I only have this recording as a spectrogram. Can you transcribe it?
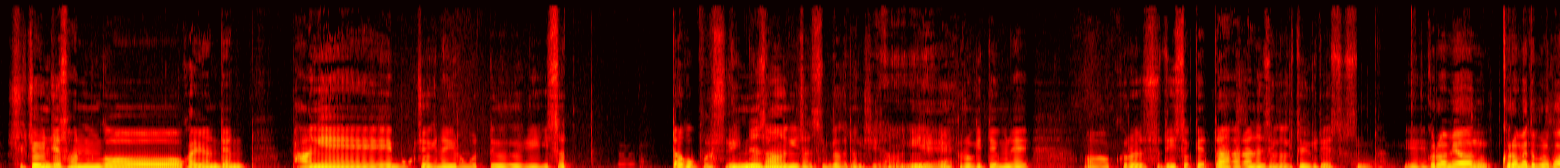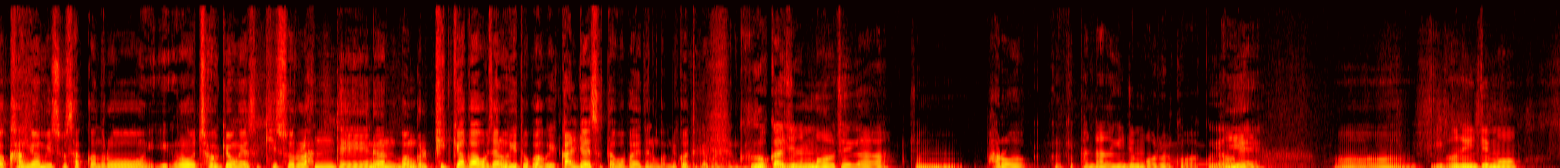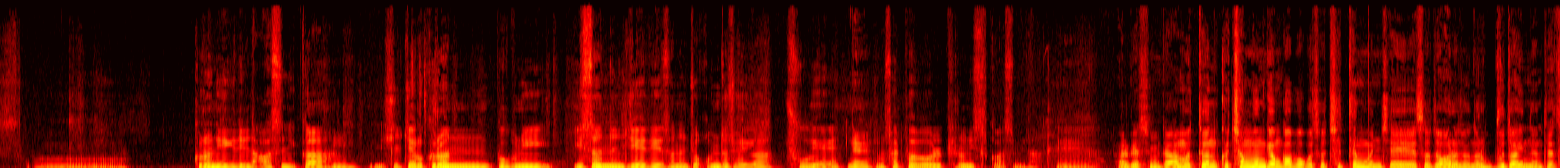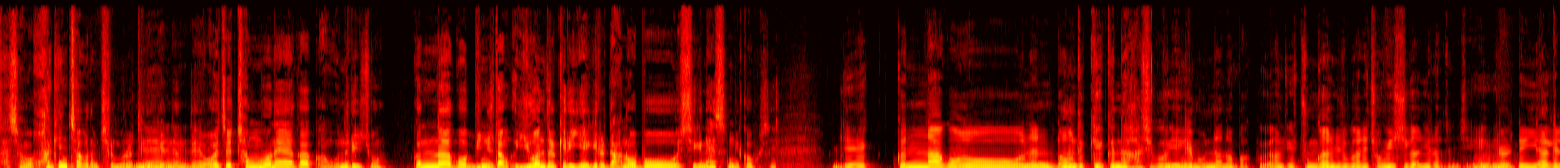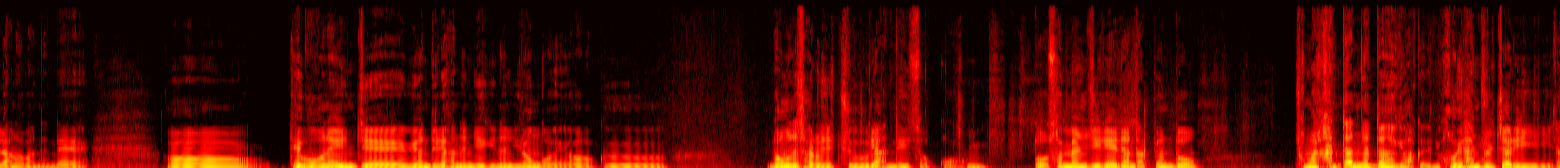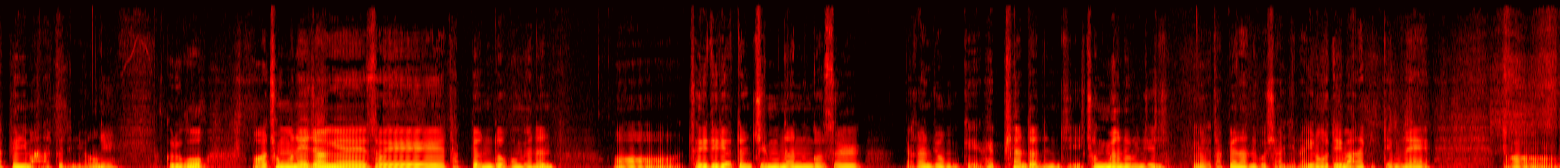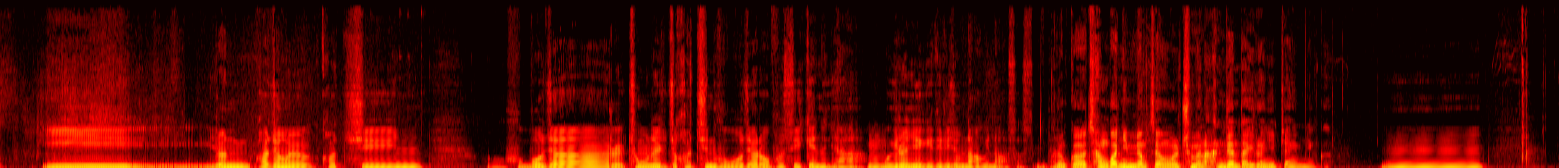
실제로 이제 선거 관련된 방해의 목적이나 이런 것들이 있었다고 볼 수도 있는 상황이지 않습니까 그 당시 상황이 예. 그렇기 때문에 어 그럴 수도 있었겠다라는 생각이 들기도 했었습니다. 예. 그러면 그럼에도 불구하고 강요미수 사건으로 적용해서 기소를 한 데에는 뭔가를 비껴가고자 하는 의도가 거기 깔려 있었다고 봐야 되는 겁니까? 어떻게 봐야 되는 거예요? 그것까지는 뭐 저희가 좀 바로 그렇게 판단하기는 좀 어려울 것 같고요. 예. 어, 이번에 이제 뭐, 어, 그런 얘기들이 나왔으니까 음. 실제로 그런 부분이 있었는지에 대해서는 조금 더 저희가 추후에 네. 좀 살펴볼 필요는 있을 것 같습니다. 예. 알겠습니다. 아무튼 그 청문 경과 보고서 채택 문제에서도 어느 정도는 묻어 있는데 다시 한번 확인차 그럼 질문을 드리겠는데 네. 어제 청문회가 아, 오늘이죠. 끝나고 민주당 의원들끼리 얘기를 나눠보시긴 했습니까 혹시? 이제 끝나고는 너무 늦게 끝나가지고 얘기를 못 나눠봤고요. 이제 중간 중간에 정해 시간이라든지 음. 이럴 때 이야기를 나눠봤는데 어 대부분의 이제 위원들이 하는 얘기는 이런 거예요. 그 너무나 자료 제출이 안 돼 있었고 음. 또 선면 질의에 대한 답변도 정말 간단 간단하게 왔거든요. 거의 한 줄짜리 답변이 많았거든요. 예. 그리고 어, 청문회장에서의 답변도 보면은 어, 저희들이 어떤 질문하는 것을 약간 좀 이렇게 회피한다든지 정면으로 이제 에, 답변하는 것이 아니라 이런 것들이 많았기 때문에 어, 이 이런 과정을 거친 후보자를 청문회를 진짜 거친 후보자라고 볼 수 있겠느냐 음. 뭐 이런 얘기들이 좀 나오긴 나왔었습니다. 그러니까 장관 임명장을 주면 안 된다 이런 입장입니까? 음,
